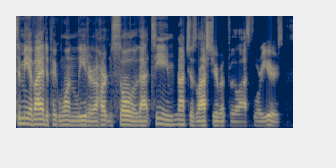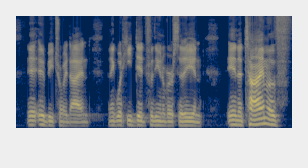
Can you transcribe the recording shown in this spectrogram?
to me, if I had to pick one leader, a heart and soul of that team, not just last year but for the last four years, it, would be Troy Dye. And I think what he did for the university and in a time of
